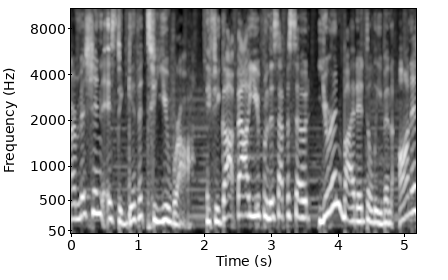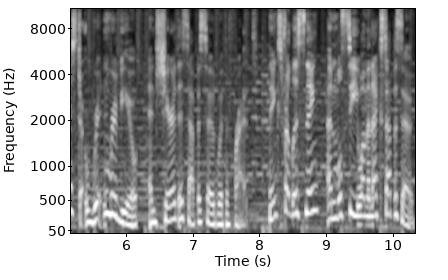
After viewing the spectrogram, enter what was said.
Our mission is to give it to you raw. If you got value from this episode, you're invited to leave an honest written review and share this episode with a friend. Thanks for listening, and we'll see you on the next episode.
